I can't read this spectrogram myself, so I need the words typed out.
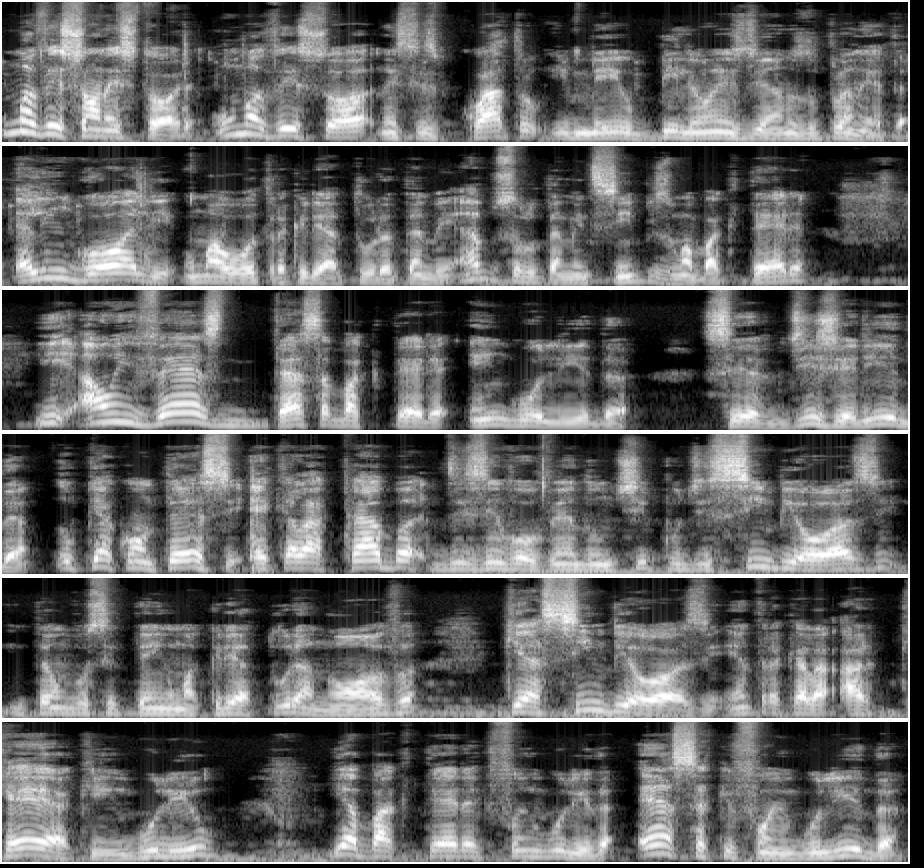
uma vez só na história, uma vez só nesses 4,5 bilhões de anos do planeta. Ela engole uma outra criatura também absolutamente simples, uma bactéria, e ao invés dessa bactéria engolida ser digerida, o que acontece é que ela acaba desenvolvendo um tipo de simbiose. Então você tem uma criatura nova, que é a simbiose entre aquela arqueia que engoliu e a bactéria que foi engolida. Essa que foi engolida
